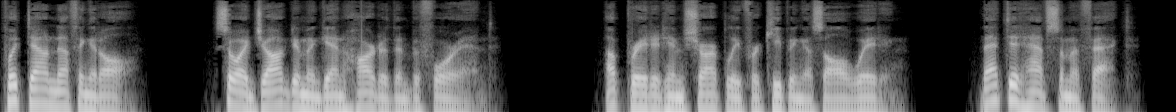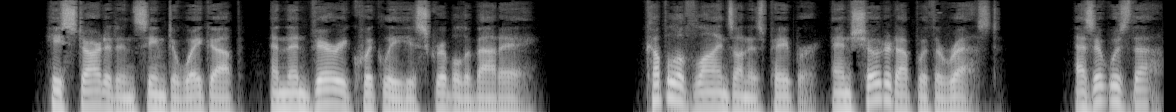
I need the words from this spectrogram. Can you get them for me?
put down nothing at all. So I jogged him again harder than before and upbraided him sharply for keeping us all waiting. That did have some effect. He started and seemed to wake up, and then very quickly he scribbled about a couple of lines on his paper and showed it up with the rest. As it was the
